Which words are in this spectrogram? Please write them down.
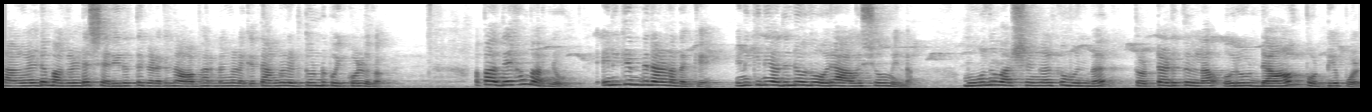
താങ്കളുടെ മകളുടെ ശരീരത്ത് കിടക്കുന്ന ആഭരണങ്ങളൊക്കെ താങ്കൾ എടുത്തുകൊണ്ട് പോയിക്കൊള്ളുക. അപ്പോൾ അദ്ദേഹം പറഞ്ഞു എനിക്കെന്തിനാണ് അതൊക്കെ എനിക്കിനി അതിന്റെ ഒന്നും ഒരാവശ്യവുമില്ല. മൂന്ന് വർഷങ്ങൾക്ക് മുൻപ് തൊട്ടടുത്തുള്ള ഒരു ഡാം പൊട്ടിയപ്പോൾ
